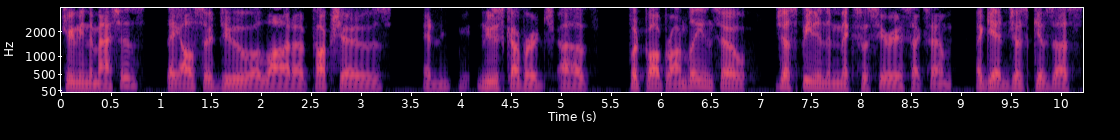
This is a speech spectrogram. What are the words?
streaming the matches. They also do a lot of talk shows and news coverage of football broadly, and so just being in the mix with SiriusXM again just gives us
